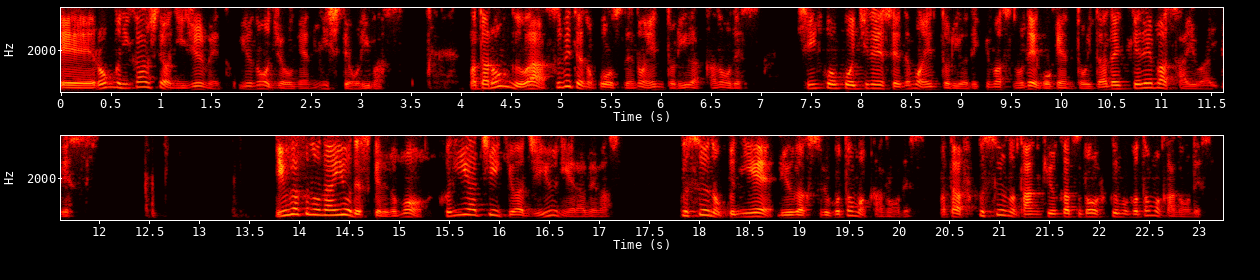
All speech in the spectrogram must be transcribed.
えー、ロングに関しては20名というのを上限にしております。また、ロングはすべてのコースでのエントリーが可能です。新高校1年生でもエントリーができますので、ご検討いただければ幸いです。留学の内容ですけれども、国や地域は自由に選べます。複数の国へ留学することも可能です。また、複数の探究活動を含むことも可能です。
